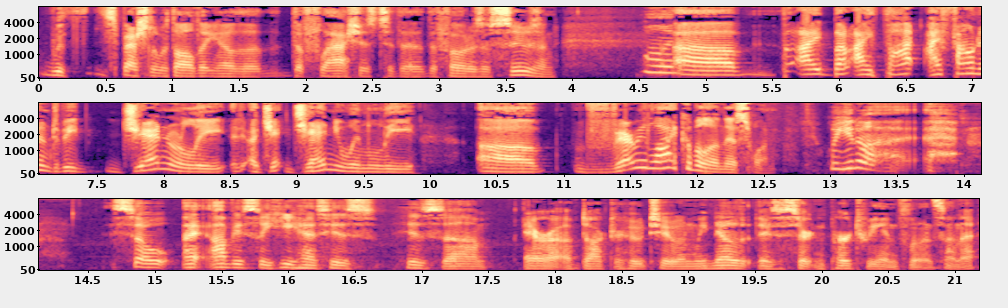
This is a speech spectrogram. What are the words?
with especially with all the you know the the flashes to the the photos of Susan. Uh, I but I thought I found him to be generally uh, ge- genuinely uh, very likable in this one. Well, you know, I, so I, obviously he has his his um, era of Doctor Who too, and we know that there's a certain Pertwee influence on that.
